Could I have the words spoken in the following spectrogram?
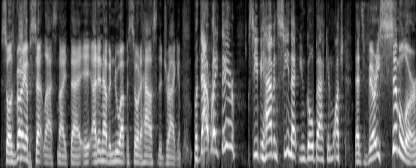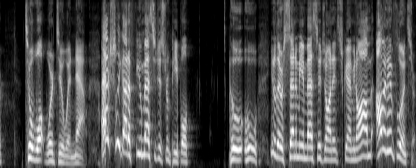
So I was very upset last night that it, I didn't have a new episode of House of the Dragon. But that right there, see, if you haven't seen that, you can go back and watch. That's very similar to what we're doing now. I actually got a few messages from people who, who you know, they were sending me a message on Instagram. You know, I'm, I'm an influencer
